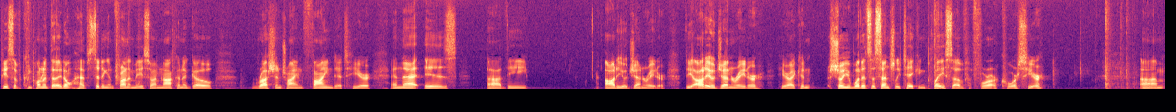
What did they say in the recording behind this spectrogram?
piece of component that I don't have sitting in front of me, so I'm not going to go rush and try and find it here, and that is uh, the audio generator. The audio generator, here I can show you what it's essentially taking place of for our course here. Um,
